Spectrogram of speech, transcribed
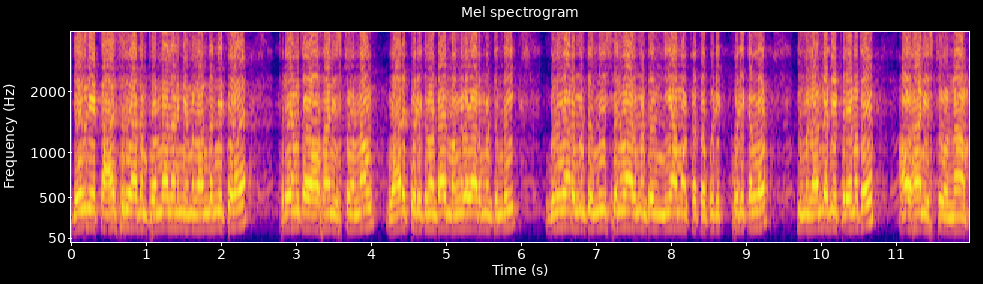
దేవుని యొక్క ఆశీర్వాదం పొందాలని మిమ్మల్ని అందరినీ కూడా ప్రేమతో ఆహ్వానిస్తూ ఉన్నాం. వారి కోడికలు ఉంటాయి. మంగళవారం ఉంటుంది గురువారం ఉంటుంది శనివారం ఉంటుంది. నియామక కుడి కోడికల్లో మిమ్మల్ని అందరినీ ప్రేమతో ఆహ్వానిస్తూ ఉన్నాం.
